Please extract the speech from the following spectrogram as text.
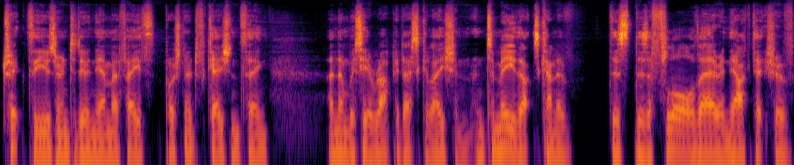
tricked the user into doing the MFA push notification thing, and then we see a rapid escalation. And to me, that's kind of there's there's a flaw there in the architecture of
